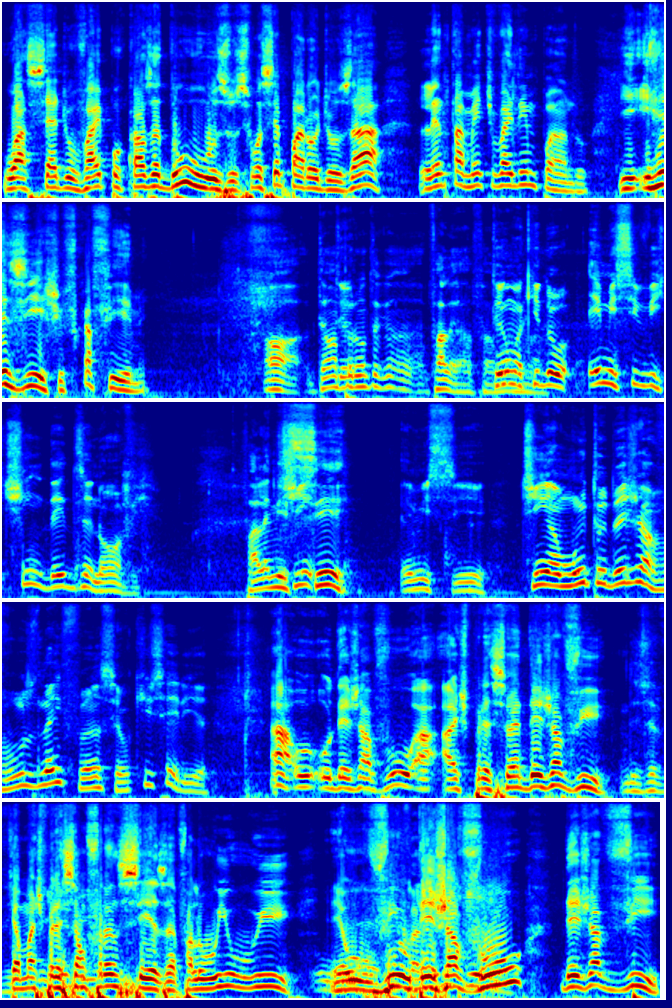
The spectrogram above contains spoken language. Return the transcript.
O assédio vai por causa do uso. Se você parou de usar, lentamente vai limpando. E, e resiste, fica firme. Ó, tem uma Tem- pergunta que... Fala. Tem uma aqui do MC Vitim D19. Fala MC. MC. Tinha muito déjà vus na infância. O que seria? Ah, o, o déjà vu, a, a expressão é déjà vu. Déjà vu. Que é uma expressão francesa. Fala oui, oui. Eu vi o déjà vu, déjà vu.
